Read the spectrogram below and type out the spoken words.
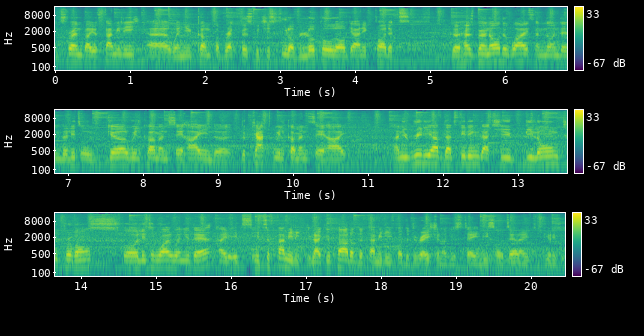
It's run by a family uh, when you come for breakfast, which is full of local organic products. The husband or the wife, and then the little girl will come and say hi, and the, the cat will come and say hi. And you really have that feeling that you belong to Provence. For a little while when you're there. It's, it's a family, like you're part of the family for the duration of your stay in this hotel, and it's beautiful.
